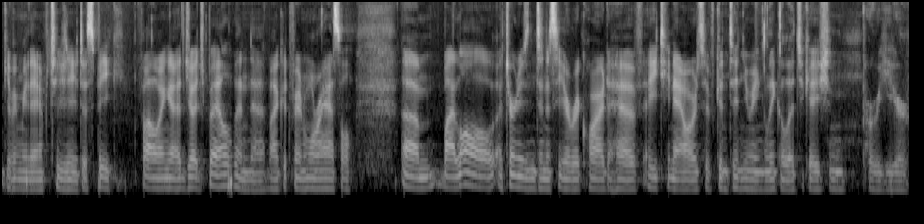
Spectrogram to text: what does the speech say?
giving me the opportunity to speak following uh, Judge Bell and uh, my good friend Warren Hassel. Um, By law, attorneys in Tennessee are required to have 18 hours of continuing legal education per year,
